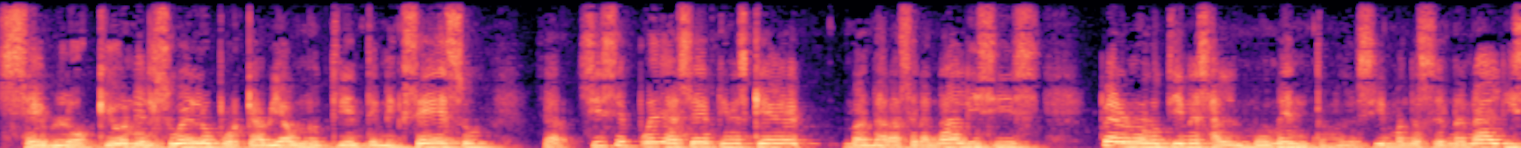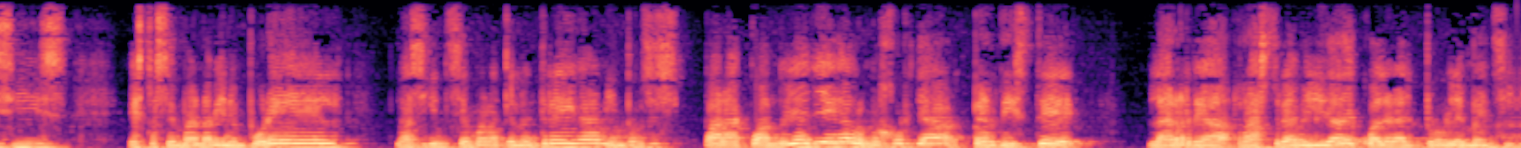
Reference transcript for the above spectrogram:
se bloqueó en el suelo porque había un nutriente en exceso. O sea, sí se puede hacer, tienes que mandar a hacer análisis, pero no lo tienes al momento. Es decir, mandas a hacer un análisis, esta semana vienen por él, la siguiente semana te lo entregan y entonces para cuando ya llega a lo mejor ya perdiste la rastreabilidad de cuál era el problema en sí.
